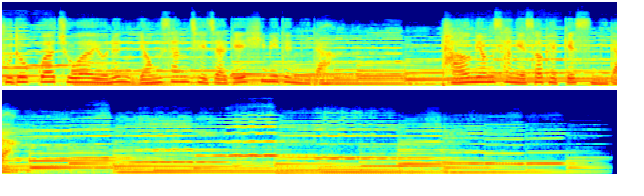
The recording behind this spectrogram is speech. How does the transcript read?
구독과 좋아요는 영상 제작에 힘이 됩니다. 다음 영상에서 뵙겠습니다.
